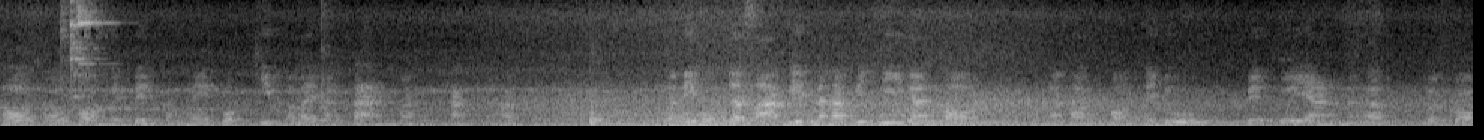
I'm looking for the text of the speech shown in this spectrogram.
พอเอาถอดไม่เป็นทำให้พวกคลิปอะไรต่างๆ มันขัดนะครับ วันนี้ผมจะสาธิตนะครับ วิธีการถอดนะครับถอดให้ดูเป็นตัวอย่างนะครับ แล้วก็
